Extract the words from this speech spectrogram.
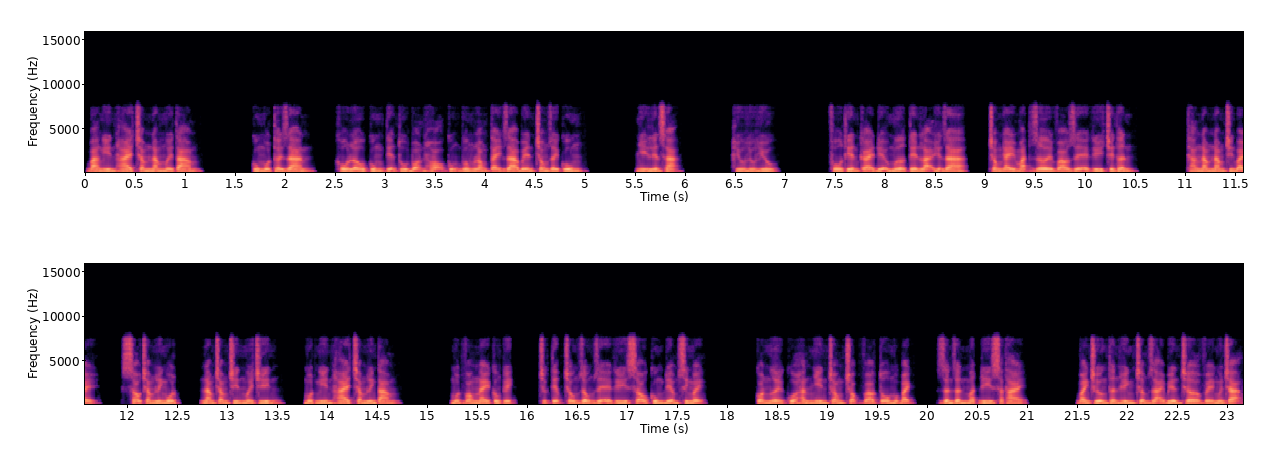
3258. cùng một thời gian khô lâu cung tiến thủ bọn họ cũng vung lòng tay ra bên trong dây cung. Nhị liên sạc hiu hiu hiu. Phô thiên cái địa mưa tên lại hiện ra trong nháy mắt rơi vào dễ gỉ trên thân. Tháng năm năm chín bảy sáu trăm linh một, năm trăm chín mươi chín, một nghìn hai trăm linh tám. Một vòng này công kích, trực tiếp chống rông dễ ghi sau cùng điểm sinh mệnh. Con ngươi của hắn nhìn chòng chọc vào tô một bạch, dần dần mất đi sát thái. Bành trướng thân hình chậm rãi biến trở về nguyên trạng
